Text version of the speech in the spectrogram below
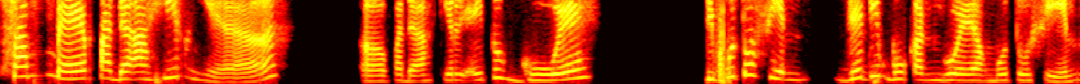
Sampai pada akhirnya uh, pada akhirnya itu gue diputusin. Jadi bukan gue yang mutusin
